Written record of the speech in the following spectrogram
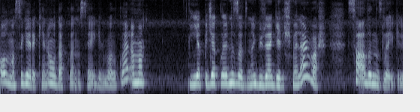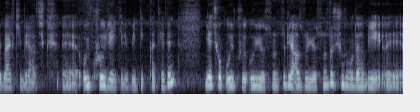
Olması gerekene odaklanın sevgili balıklar ama yapacaklarınız adına güzel gelişmeler var. Sağlığınızla ilgili belki birazcık e, uykuyla ilgili bir dikkat edin. Ya çok uyku uyuyorsunuzdur ya az uyuyorsunuzdur. Çünkü burada bir e,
